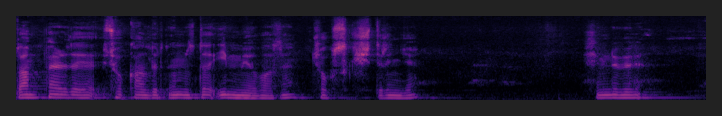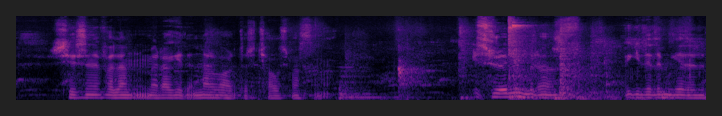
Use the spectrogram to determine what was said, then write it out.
damper de çok kaldırdığımızda inmiyor bazen. Çok sıkıştırınca. Şimdi bir sesini falan merak edenler vardır çalışmasını. Bir sürelim biraz. Bir gidelim gelelim.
